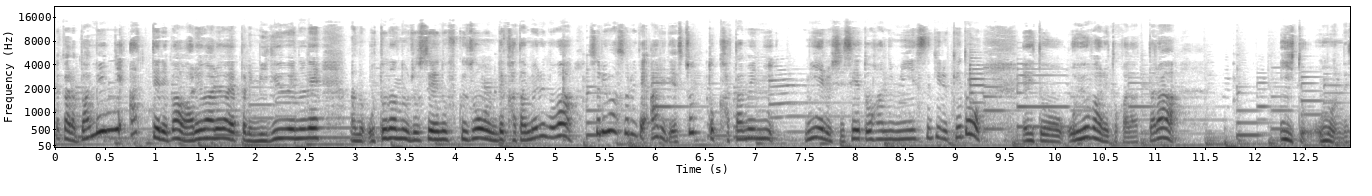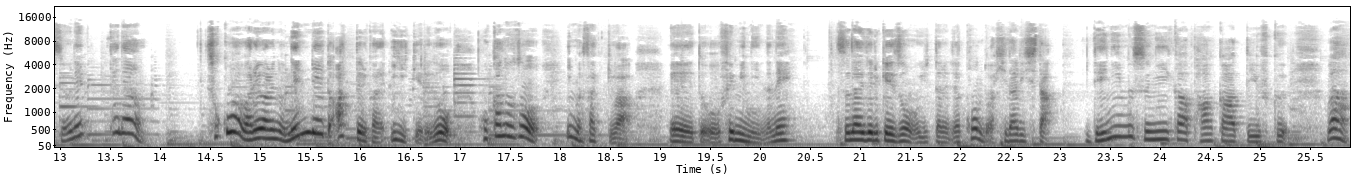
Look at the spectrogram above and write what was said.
だから場面に合ってれば我々はやっぱり右上のねあの大人の女性の服ゾーンで固めるのはそれはそれでありです。ちょっと固めに見えるし正統派に見えすぎるけど、えーと、お呼ばれとかだったらいいと思うんですよね。ただそこは我々の年齢と合ってるからいいけれど他のゾーン今さっきは、えーとフェミニンなねスナイデル系ゾーンを言ったので、今度は左下。デニム、スニーカー、パーカーっていう服は、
